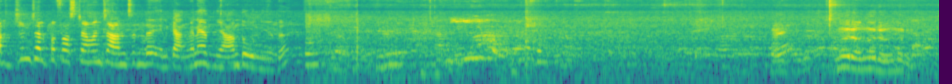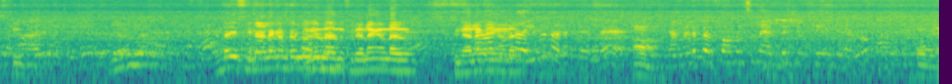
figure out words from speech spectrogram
അർജുൻ ചിലപ്പോൾ ഫസ്റ്റ് ആവാൻ ചാൻസ് ഉണ്ട്. എനിക്ക് അങ്ങനെ ഞാൻ തോന്നിയത്. ഫിനാലെ കണ്ടല്ലോ ഫിനാലെ കണ്ടായിരുന്നു? ഫിനാലെ കണ്ടായിരുന്നു. ആ ഞങ്ങളുടെ പെർഫോമൻസ് നേരത്തെ ഷൂട്ട് ചെയ്യുന്നുള്ളൂ ഓക്കെ.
